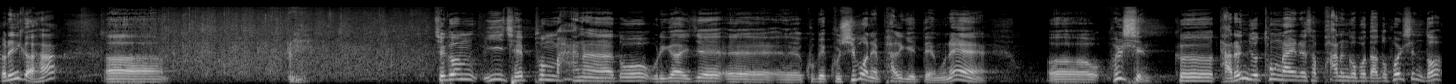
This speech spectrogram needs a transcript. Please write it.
그러니까 어, 지금 이 제품 하나도 우리가 이제 990원에 팔기 때문에 어, 훨씬 그 다른 유통 라인에서 파는 것보다도 훨씬 더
